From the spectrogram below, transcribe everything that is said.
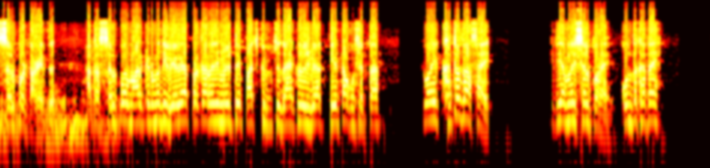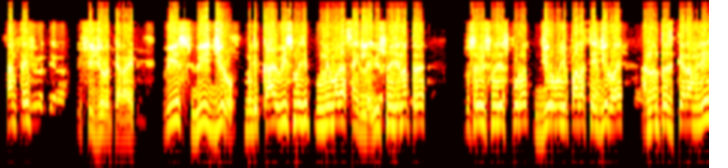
सल्फर टाकायचं. आता सल्फर मार्केटमध्ये वेगळ्या प्रकारे मिळते पाच किलोचे दहा किलोचे बॅग ते टाकू शकता. किंवा एक खतच असं आहे की त्याच्यामध्ये सल्फर आहे. कोणतं खत आहे? सांगता येईल? वीस वीस झिरो तेरा राईट वीस वीस झिरो म्हणजे काय वीस म्हणजे मी मग सांगितलं वीस म्हणजे नत्र दुसरं वीस म्हणजे स्फुरत झिरो म्हणजे पालास ते झिरो आहे. आणि नंतर तेरा म्हणजे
